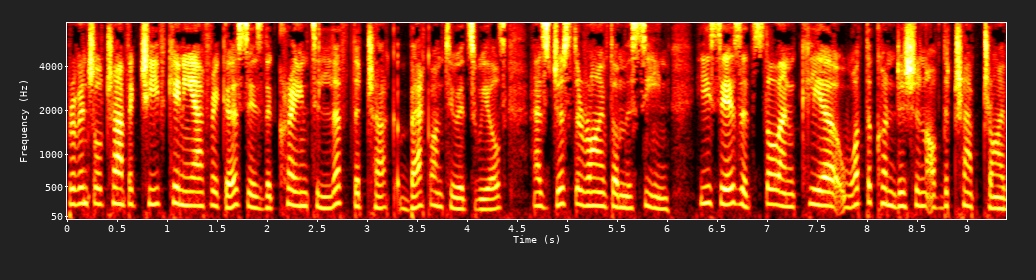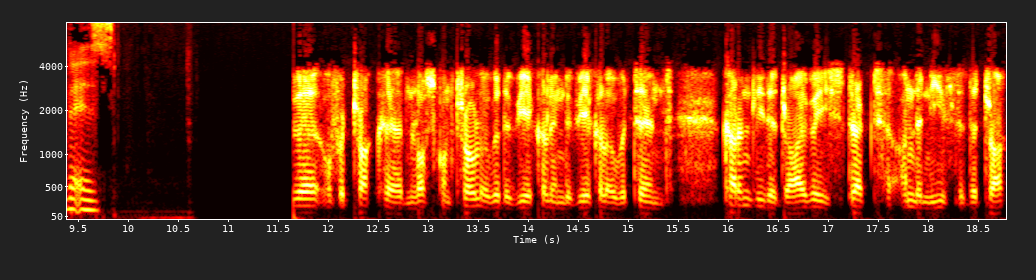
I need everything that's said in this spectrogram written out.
Provincial Traffic Chief Kenny Africa says the crane to lift the truck back onto its wheels has just arrived on the scene. He says it's still unclear what the condition of the truck driver is. Of a truck um, lost control over the vehicle and the vehicle overturned. Currently, the driver is strapped underneath the truck,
